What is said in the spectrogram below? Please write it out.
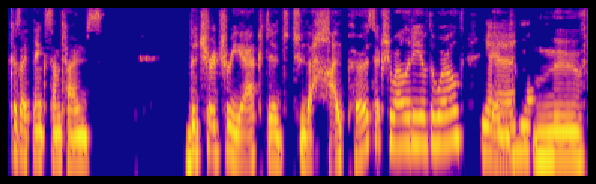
Because I think sometimes the church reacted to the hypersexuality of the world yeah, and yeah. moved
